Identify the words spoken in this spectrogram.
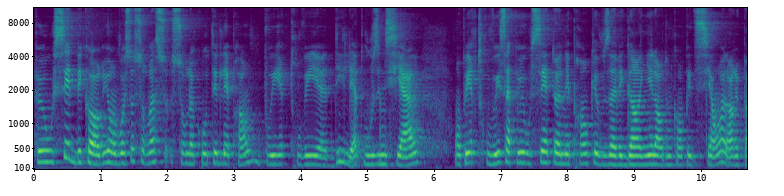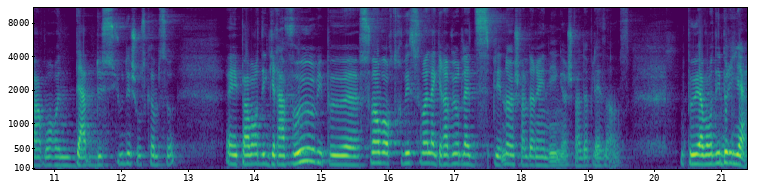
peut aussi être décoré. On voit ça souvent sur, le côté de l'éperon. Vous pouvez y retrouver des lettres, vos initiales. On peut y retrouver, ça peut aussi être un éperon que vous avez gagné lors d'une compétition. Alors, il peut avoir une date dessus, des choses comme ça. Euh, il peut avoir des gravures, il peut euh, souvent on va retrouver souvent la gravure de la discipline, un cheval de reining, un cheval de plaisance. Il peut y avoir des brillants.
